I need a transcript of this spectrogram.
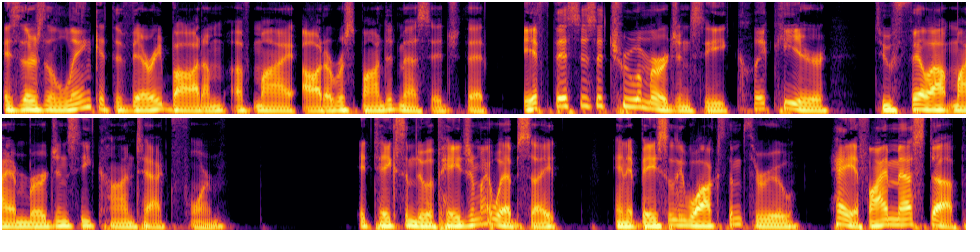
is there's a link at the very bottom of my autoresponded message that if this is a true emergency, click here to fill out my emergency contact form. It takes them to a page on my website and it basically walks them through hey, if I messed up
